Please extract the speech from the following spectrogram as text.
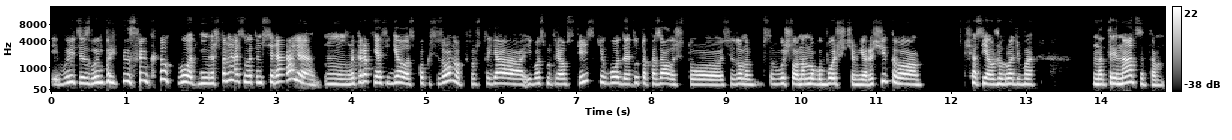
и будете злым призраком. Вот. Что мне нравится в этом сериале? Во-первых, я офигела, сколько сезонов, потому что я его смотрела в студенческие годы. Тут оказалось, что сезонов вышло намного больше, чем я рассчитывала. Сейчас я уже вроде бы на 13-м.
